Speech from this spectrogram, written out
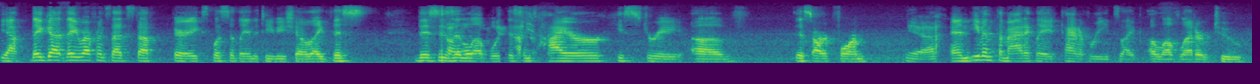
Yeah, they got they reference that stuff very explicitly in the TV show. Like this, this is in Oh, love with this entire history of this art form, yeah. and even thematically, it kind of reads like a love letter to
